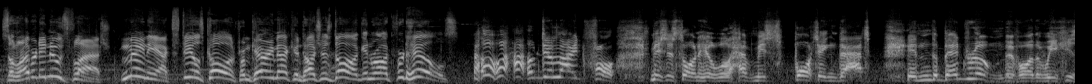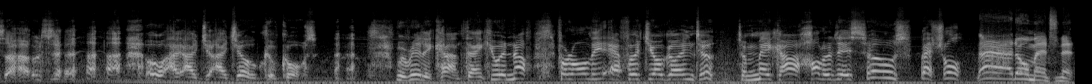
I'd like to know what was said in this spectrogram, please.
Celebrity newsflash! Maniac steals collar from Kerry McIntosh's dog in Rockford Hills. Oh, how delightful! Mrs. Thornhill will have me sporting that in the bedroom before the week is out. oh, I, I I joke, of course. we really can't thank you enough for all the effort you're going to to make our holiday so special. Ah, don't mention it.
